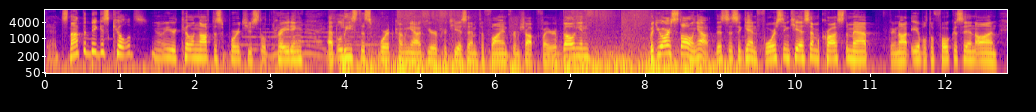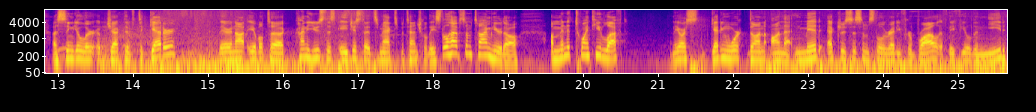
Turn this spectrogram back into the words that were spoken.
It's not the biggest kills. You know, you're killing off the supports. You're still trading at least the support coming out here for TSM to find from Shopify Rebellion. But you are stalling out. This is, again, forcing TSM across the map. They're not able to focus in on a singular objective together. They're not able to kind of use this Aegis to its max potential. They still have some time here, though. A minute 20 left. They are getting work done on that mid. Exorcism still ready for Bryle if they feel the need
